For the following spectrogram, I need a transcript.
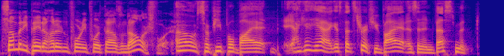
somebody paid $144,000 for it. Oh, so people buy it. I guess, yeah, I guess that's true. If you buy it as an investment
